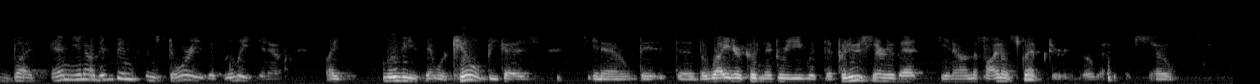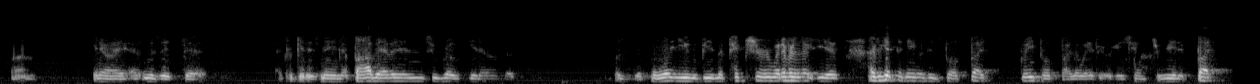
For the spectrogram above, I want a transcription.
but and you know, there's been some stories of really, you know, like movies that were killed because you know the, the the writer couldn't agree with the producer that you know on the final script or, or whatever. So, um, you know, I, was it uh, I forget his name, Bob Evans, who wrote you know the was the boy you would be in the picture, whatever. The, you I forget the name of his book, but great book by the way if you ever get a chance to read it. But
